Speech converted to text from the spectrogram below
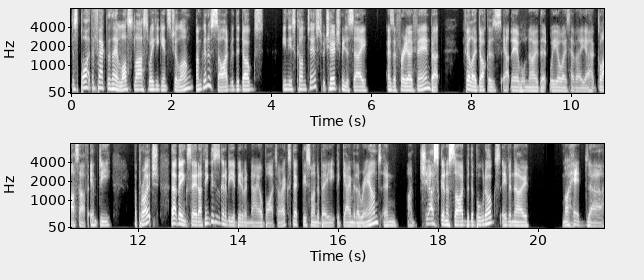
despite the fact that they lost last week against Geelong, I'm going to side with the Dogs in this contest, which hurts me to say as a Freo fan, but fellow Dockers out there will know that we always have a uh, glass half empty approach. That being said, I think this is going to be a bit of a nail biter. I expect this one to be the game of the round, and I'm just going to side with the Bulldogs, even though my head uh,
